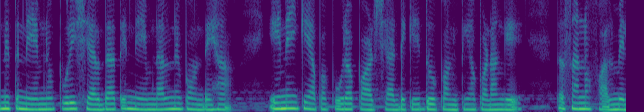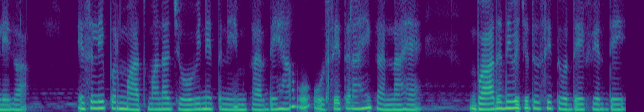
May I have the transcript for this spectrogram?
ਨਿਤਨੇਮ ਨੂੰ ਪੂਰੀ ਸ਼ਰਧਾ ਤੇ ਨੇਮ ਨਾਲ ਨਿਭਾਉਂਦੇ ਹਾਂ। ਇਹ ਨਹੀਂ ਕਿ ਆਪਾਂ ਪੂਰਾ ਪਾਠ ਛੱਡ ਕੇ ਦੋ ਪੰਕਤੀਆਂ ਪੜਾਂਗੇ ਤਾਂ ਸਾਨੂੰ ਫਲ ਮਿਲੇਗਾ। ਇਸ ਲਈ ਪਰਮਾਤਮਾ ਦਾ ਜੋ ਵੀ ਨਿਤਨੇਮ ਕਰਦੇ ਹਾਂ, ਉਹ ਉਸੇ ਤਰ੍ਹਾਂ ਹੀ ਕਰਨਾ ਹੈ। ਬਾਅਦ ਦੇ ਵਿੱਚ ਤੁਸੀਂ ਤੁਰਦੇ ਫਿਰਦੇ,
